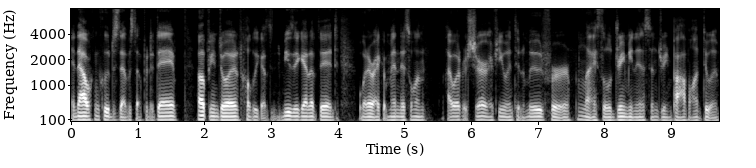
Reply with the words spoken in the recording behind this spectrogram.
And that will conclude this episode for today. Hope you enjoyed. Hope you got some music out of it. Would I recommend this one? I would for sure if you into the mood for nice little dreaminess and dream pop onto it.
